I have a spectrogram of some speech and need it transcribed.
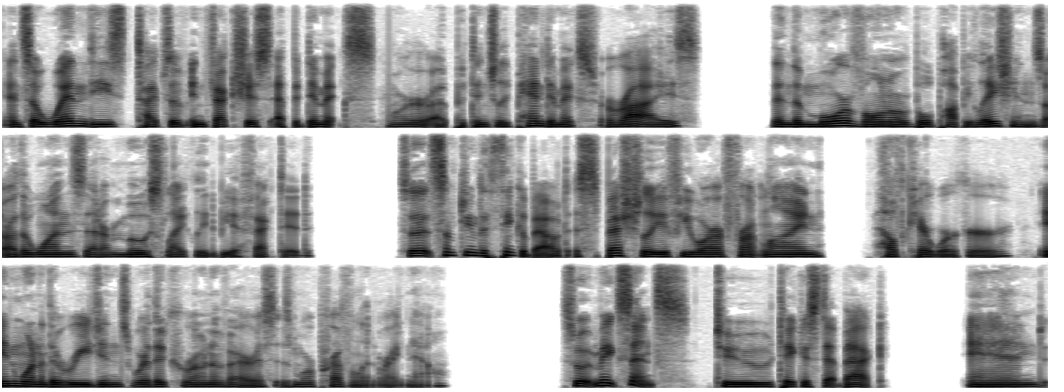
And so when these types of infectious epidemics or uh, potentially pandemics arise, then the more vulnerable populations are the ones that are most likely to be affected. So that's something to think about, especially if you are a frontline healthcare worker in one of the regions where the coronavirus is more prevalent right now. So it makes sense to take a step back and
